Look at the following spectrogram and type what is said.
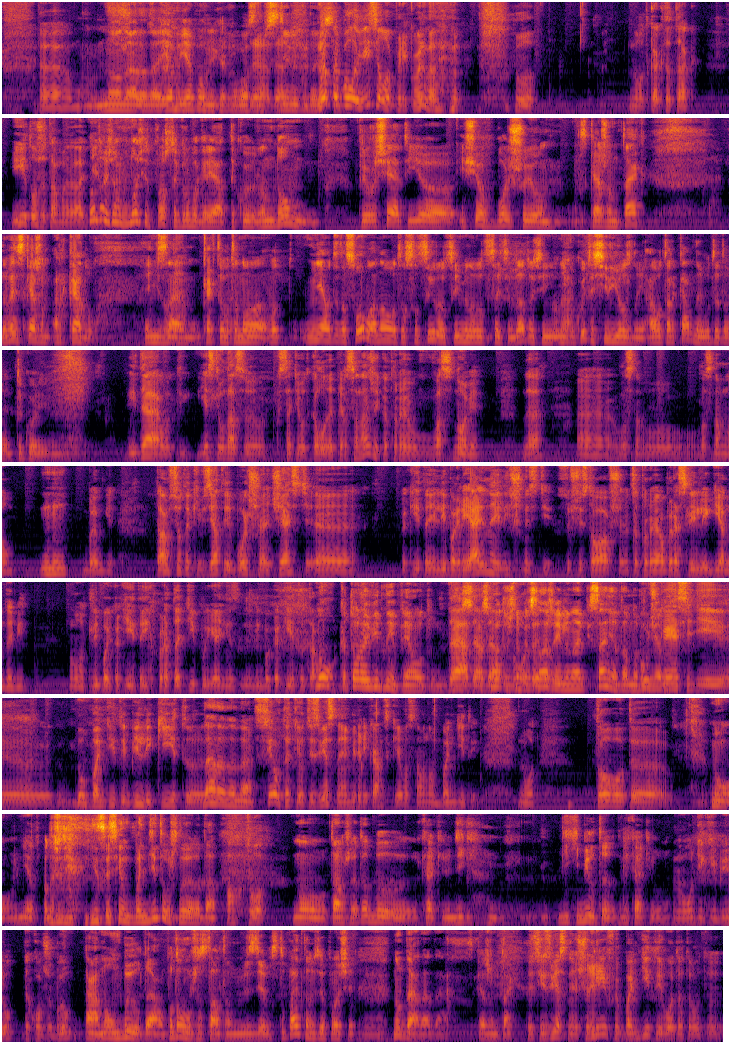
Э, ну да, да, да, я, я помню, как у вас да, сидели да. туда. Ну, это было весело, прикольно. вот. Ну, вот как-то так. И тоже там отдельно. Ну, то есть он вносит просто, грубо говоря, такой рандом, превращает ее еще в большую, скажем так, давайте скажем, аркаду. Я не ну, знаю, да. как-то да. вот оно, вот у меня вот это слово, оно вот ассоциируется именно вот с этим, да, то есть ну, не да. какой-то серьезный, а вот аркадный вот это вот такой. И да, вот если у нас, э, кстати, вот колода персонажей, которая в основе, да, э, в, основ... в основном угу. Бенге, там все-таки взятая большая часть э, какие-то либо реальные личности, существовавшие, которые обросли легендами, вот, либо какие-то их прототипы, я не либо какие-то там. Ну, которые видны прям вот. Да, да, да. Смотришь ну, на персонажа вот или на описание там, например. Буч Кэссиди, э, ну, бандиты, Билли Кит. Э, да, да, да, да. Все вот эти вот известные американские в основном бандиты. Вот. То вот. Э... Ну, нет, подожди, не совсем бандиты уж, наверное, там. А кто? Ну, там же этот был, как, Дик... Дикий Билл-то, или как его? Ну, Дикий Билл, так он же был. А, ну он был, да, он потом уже стал там везде выступать, там все прочее. Mm-hmm. Ну да, да, да, скажем так. То есть известные шерифы, бандиты, вот это вот э,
